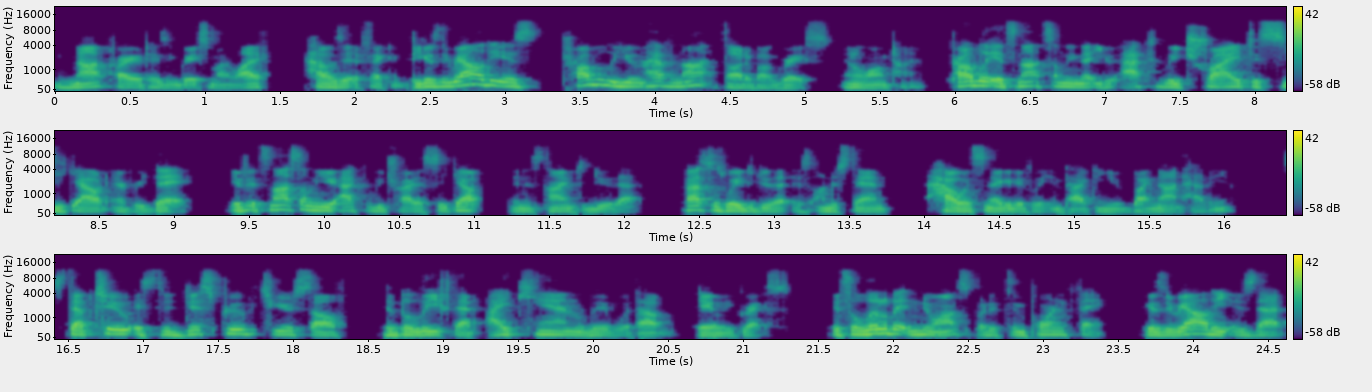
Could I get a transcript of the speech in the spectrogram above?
not prioritizing grace in my life? How is it affecting? Because the reality is probably you have not thought about grace in a long time. Probably it's not something that you actively try to seek out every day. If it's not something you actively try to seek out, then it's time to do that. Fastest way to do that is understand how it's negatively impacting you by not having it. Step two is to disprove to yourself the belief that I can live without daily grace. It's a little bit nuanced, but it's an important thing because the reality is that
